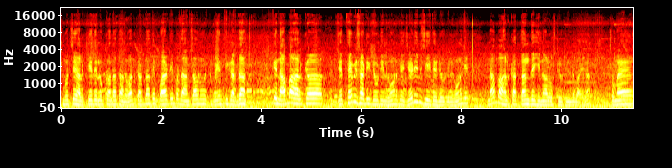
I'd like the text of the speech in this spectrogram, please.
ਸਮੁੱਚੇ ਹਲਕੇ ਦੇ ਲੋਕਾਂ ਦਾ ਧੰਨਵਾਦ ਕਰਦਾ ਤੇ ਪਾਰਟੀ ਪ੍ਰਧਾਨ ਸਾਹਿਬ ਨੂੰ ਇੱਕ ਬੇਨਤੀ ਕਰਦਾ ਕਿ ਨਾਭਾ ਹਲਕਾ ਜਿੱਥੇ ਵੀ ਸਾਡੀ ਡਿਊਟੀ ਲਗਾਉਣਗੇ, ਜਿਹੜੀ ਵੀ ਚੀਜ਼ ਤੇ ਡਿਊਟੀ ਲਗਾਉਣਗੇ, ਨਾਭਾ ਹਲਕਾ ਤਨਦੇਹੀ ਨਾਲ ਉਸ ਡਿਊਟੀ ਨਿਭਾਏਗਾ। ਸੋ ਮੈਂ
